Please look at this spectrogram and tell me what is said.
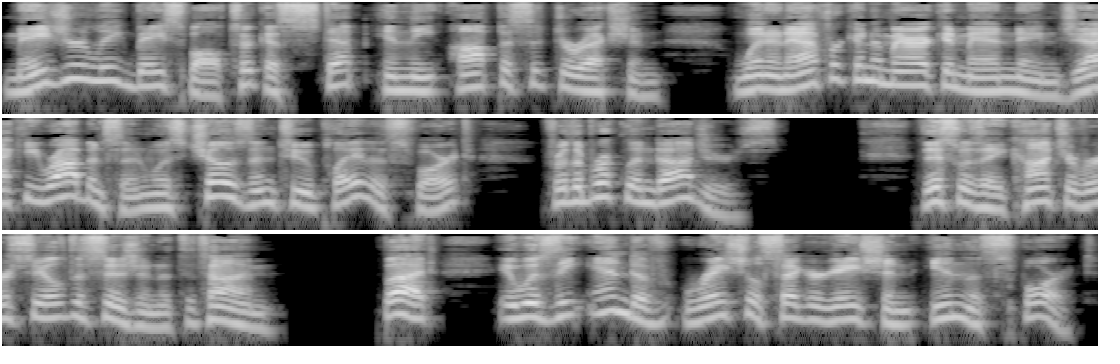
Major League Baseball took a step in the opposite direction when an African American man named Jackie Robinson was chosen to play the sport for the Brooklyn Dodgers. This was a controversial decision at the time, but it was the end of racial segregation in the sport.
